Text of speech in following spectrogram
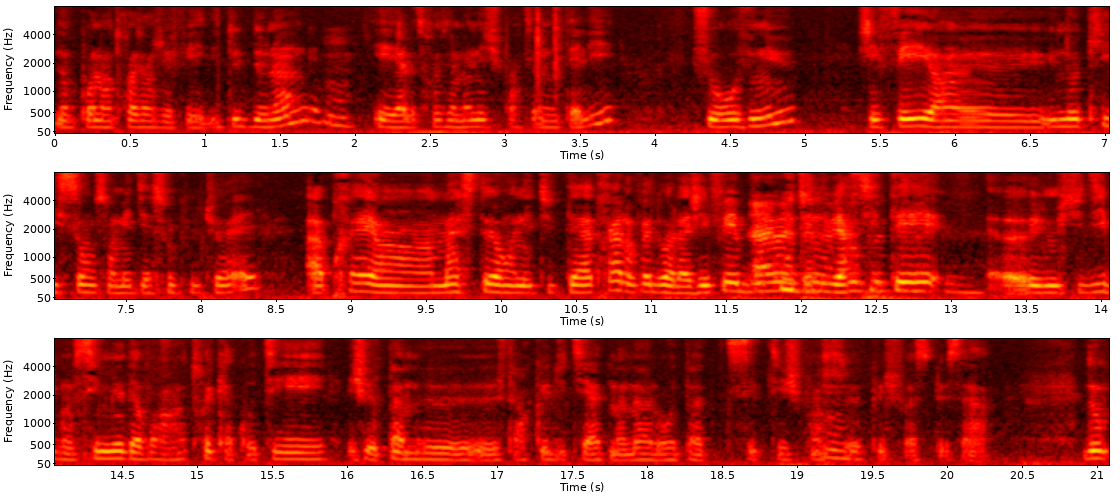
Donc, pendant trois ans, j'ai fait des études de langue. Mm. Et à la troisième année, je suis partie en Italie. Je suis revenue. J'ai fait euh, une autre licence en médiation culturelle. Après, un master en études théâtrales. En fait, voilà, j'ai fait beaucoup Ah ouais, d'universités. beaucoup trucs. Euh, je me suis dit, bon, c'est mieux d'avoir un truc à côté. Je vais pas me faire que du théâtre. Ma mère n'aurait pas accepté, je pense, Mm. que je fasse que ça. Donc,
